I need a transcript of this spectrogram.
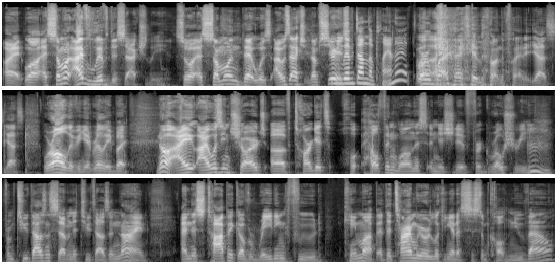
All right. Well, as someone, I've lived this actually. So as someone that was, I was actually, I'm You serious. lived on the planet, or Well, what? I did live on the planet. Yes, yes. We're all living it, really. But no, I, I was in charge of Target's health and wellness initiative for grocery Mm. from 2007 to 2009. And this topic of rating food came up. At the time, we were looking at a system called NuVal.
